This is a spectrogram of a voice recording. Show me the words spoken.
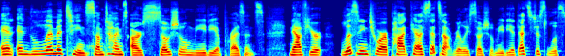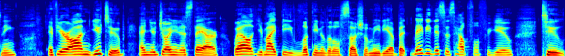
and, and limiting sometimes our social media presence? Now, if you're listening to our podcast, that's not really social media, that's just listening. If you're on YouTube and you're joining us there, well, you might be looking a little social media, but maybe this is helpful for you to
